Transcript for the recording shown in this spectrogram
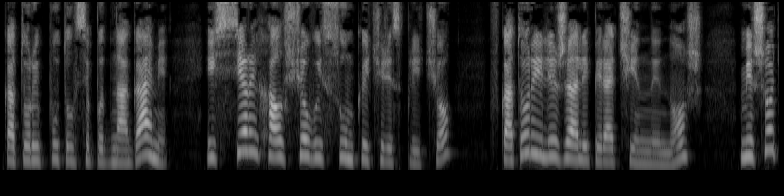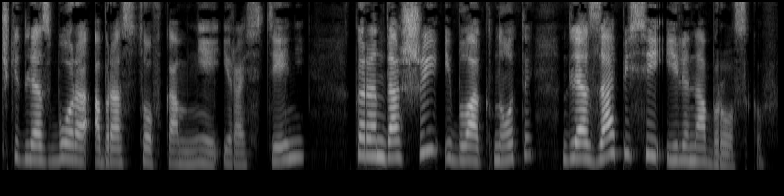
который путался под ногами, и с серой холщовой сумкой через плечо, в которой лежали перочинный нож, мешочки для сбора образцов камней и растений — карандаши и блокноты для записей или набросков.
